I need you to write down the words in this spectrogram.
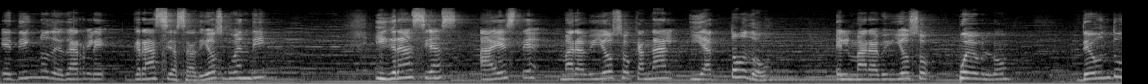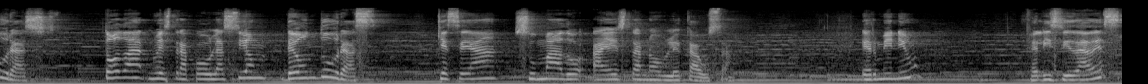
es digno de darle gracias a Dios, Wendy, y gracias a este maravilloso canal y a todo el maravilloso pueblo de Honduras, toda nuestra población de Honduras que se ha sumado a esta noble causa. Herminio, felicidades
